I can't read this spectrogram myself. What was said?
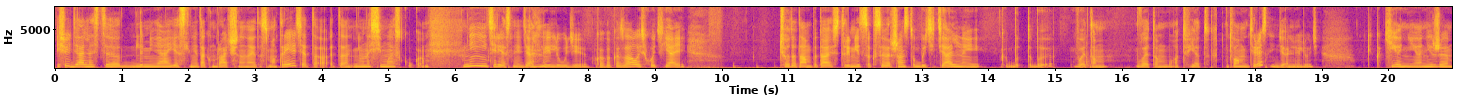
Еще идеальность э, для меня, если не так мрачно на это смотреть, это, это невыносимая скука. Мне не интересны идеальные люди, как оказалось, хоть я и что-то там пытаюсь стремиться к совершенству, быть идеальной, как будто бы в этом, в этом ответ. Вот вам интересны идеальные люди? Какие они? Они же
